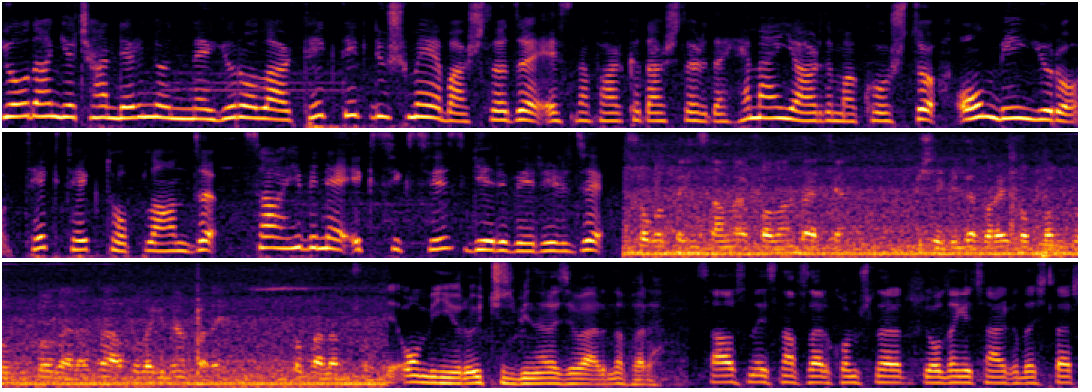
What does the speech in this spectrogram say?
Yoldan geçenlerin önüne eurolar tek tek düşmeye başladı. Esnaf arkadaşları da hemen yardıma koştu. 10 bin euro tek tek toplandı. Sahibine eksiksiz geri verildi. Sokakta insanlar falan derken bir şekilde parayı toplamış olduk. O da arada giden parayı toparlamış olduk. 10 bin euro 300 bin lira civarında para. Sağ olsun esnaflar, komşular, yoldan geçen arkadaşlar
